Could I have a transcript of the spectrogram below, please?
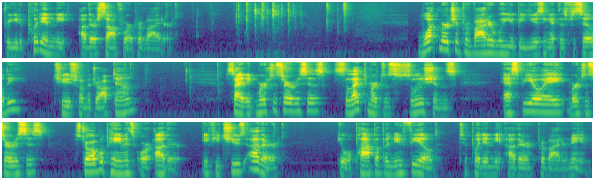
for you to put in the other software provider. What merchant provider will you be using at this facility? Choose from the drop down. SiteLink Merchant Services, Select Merchant Solutions, SBOA Merchant Services, Storable Payments, or Other. If you choose Other, it will pop up a new field to put in the other provider name.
